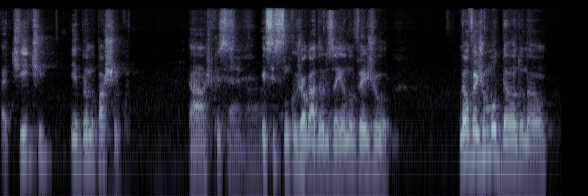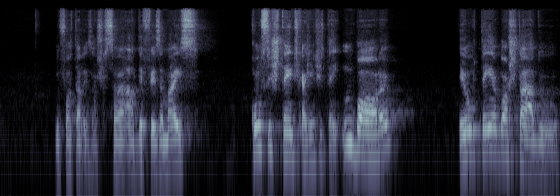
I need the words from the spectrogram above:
é Tite e Bruno Pacheco. Tá? Acho que esses, é, esses cinco jogadores aí eu não vejo não vejo mudando não no Fortaleza. Acho que são a defesa mais consistente que a gente tem. Embora eu tenha gostado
